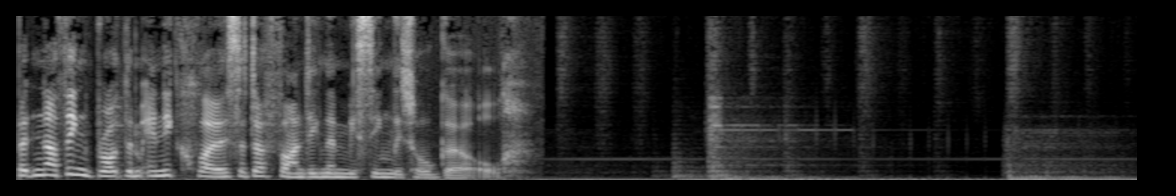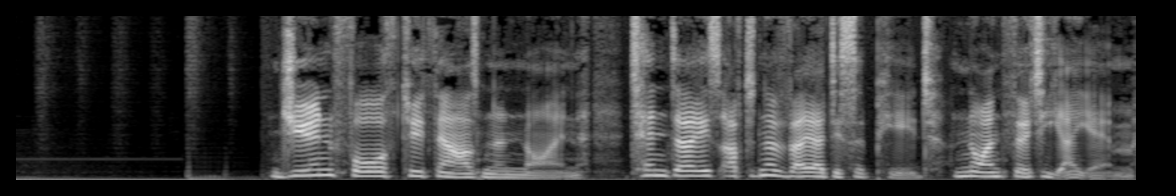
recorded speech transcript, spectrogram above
But nothing brought them any closer to finding the missing little girl. June 4th, 2009, 10 days after Nevaeh disappeared, 9.30am.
